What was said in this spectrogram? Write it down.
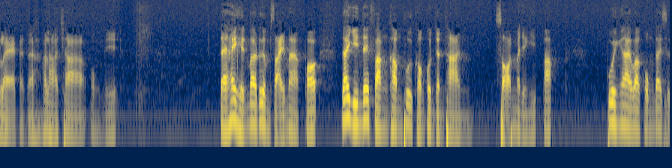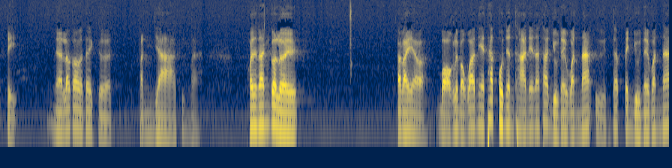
ปลกๆนะ พระราชาองค์นี้ แต่ให้เห็นว่าเรื่อมใสมาก เพราะได้ยินได้ฟังคำพูดของคนจันทานสอนมาอย่างนี้ปับ๊บพูดง่ายว่าคงได้สตินะแล้วก็ได้เกิดปัญญาขึ้นมา เพราะฉะนั้นก็เลยอะไรอะบอกเลยบอกว่าเนี่ยถ้าคนจันทานเนี่ยนะถ้าอยู่ในวันหน้าอื่น ถ้าเป็นอยู่ในวันหน้า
